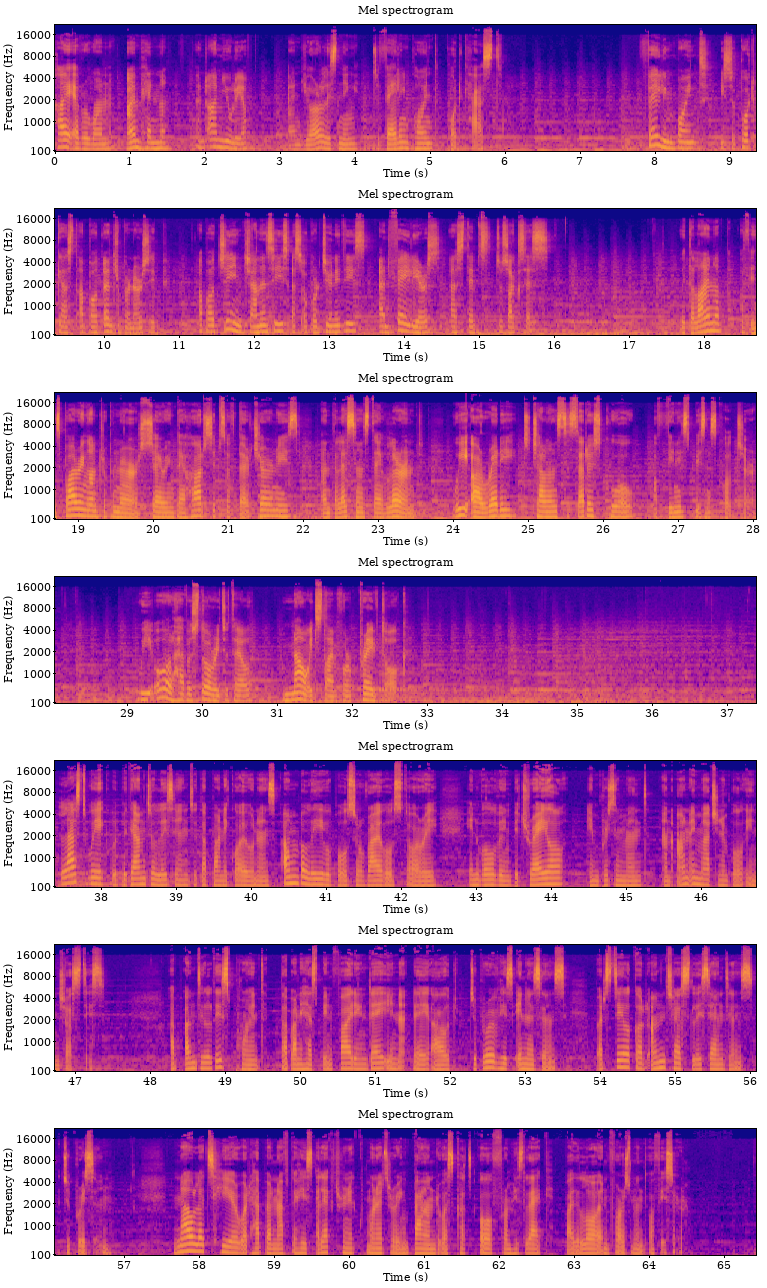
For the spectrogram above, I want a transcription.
Hi everyone, I'm Henna. And I'm Julia. And you're listening to Failing Point Podcast. Failing Point is a podcast about entrepreneurship, about seeing challenges as opportunities and failures as steps to success. With a lineup of inspiring entrepreneurs sharing their hardships of their journeys and the lessons they've learned, we are ready to challenge the status quo of Finnish business culture. We all have a story to tell. Now it's time for Brave Talk. Last week, we began to listen to Tapani Koivunen's unbelievable survival story involving betrayal, imprisonment, and unimaginable injustice. Up until this point, Tapani has been fighting day in and day out to prove his innocence, but still got unjustly sentenced to prison. Now let's hear what happened after his electronic monitoring band was cut off from his leg by the law enforcement officer.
